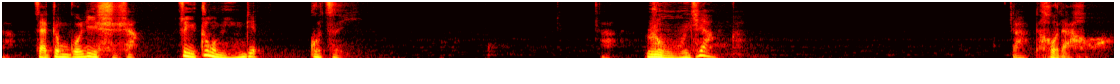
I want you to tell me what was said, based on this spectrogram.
啊在中国历史上最著名的郭子仪啊，儒将啊，后代好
